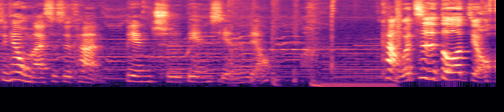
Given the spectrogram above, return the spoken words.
今天我们来试试看，边吃边闲聊，看我会吃多久。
